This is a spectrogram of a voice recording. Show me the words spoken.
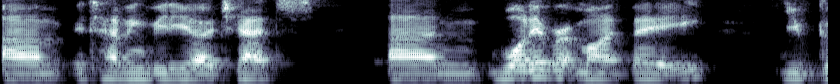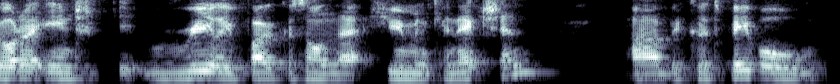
Um, it's having video chats. Um, whatever it might be, you've got to int- really focus on that human connection uh, because people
